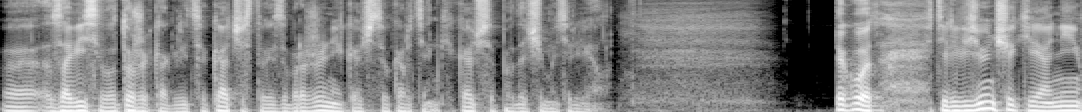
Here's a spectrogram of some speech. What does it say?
э, зависело тоже, как говорится, качество изображения, качество картинки, качество подачи материала. Так вот, телевизионщики, они,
